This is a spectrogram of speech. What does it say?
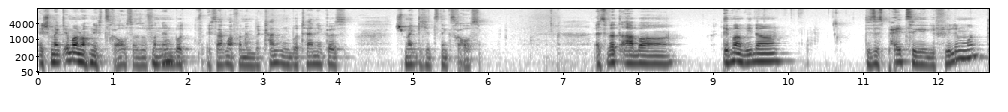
Ich schmecke immer noch nichts raus. Also von den, Bot- ich sag mal, von den bekannten Botanicals schmecke ich jetzt nichts raus. Es wird aber immer wieder dieses pelzige Gefühl im Mund,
